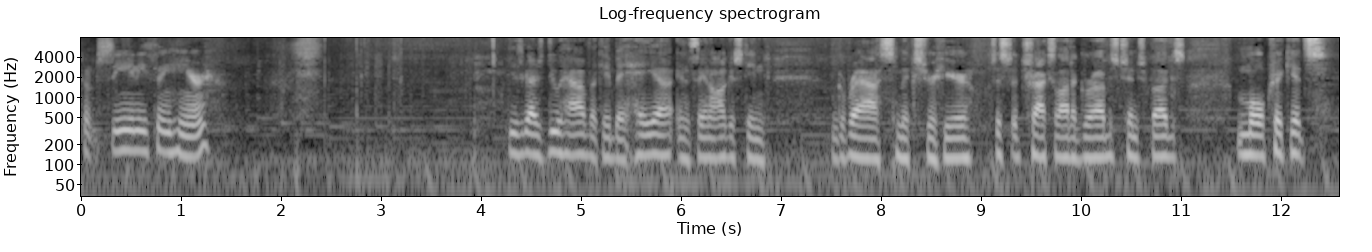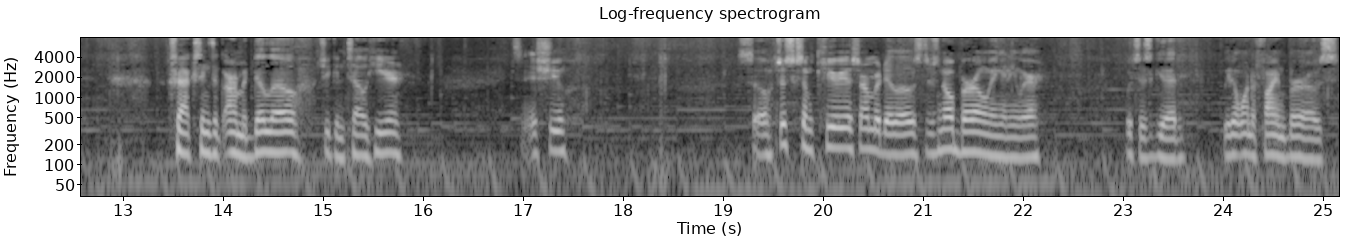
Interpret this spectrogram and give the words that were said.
Don't see anything here. These guys do have like a Bahia and St. Augustine grass mixture here. Just attracts a lot of grubs, chinch bugs, mole crickets. Attracts things like armadillo, which you can tell here. It's an issue. So just some curious armadillos. There's no burrowing anywhere, which is good. We don't want to find burrows.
